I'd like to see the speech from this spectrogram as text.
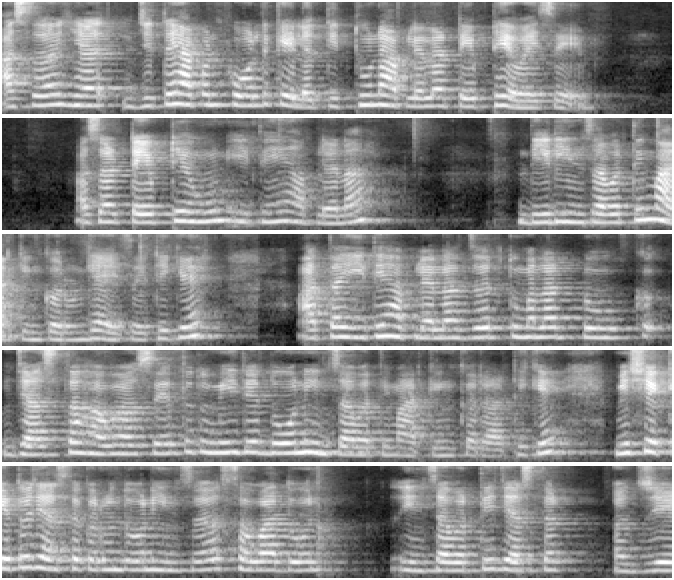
असं ह्या जिथे आपण फोल्ड केलं तिथून आपल्याला टेप ठेवायचं आहे. असं टेप ठेवून इथे आपल्याला दीड इंचावरती मार्किंग करून घ्यायचं आहे ठीक आहे? आता इथे आपल्याला जर तुम्हाला टोक जास्त हवं असेल तर तुम्ही इथे दोन इंचावरती मार्किंग करा ठीक आहे? मी शक्यतो जास्त करून दोन इंच सव्वा दोन इंचावरती जास्त जे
